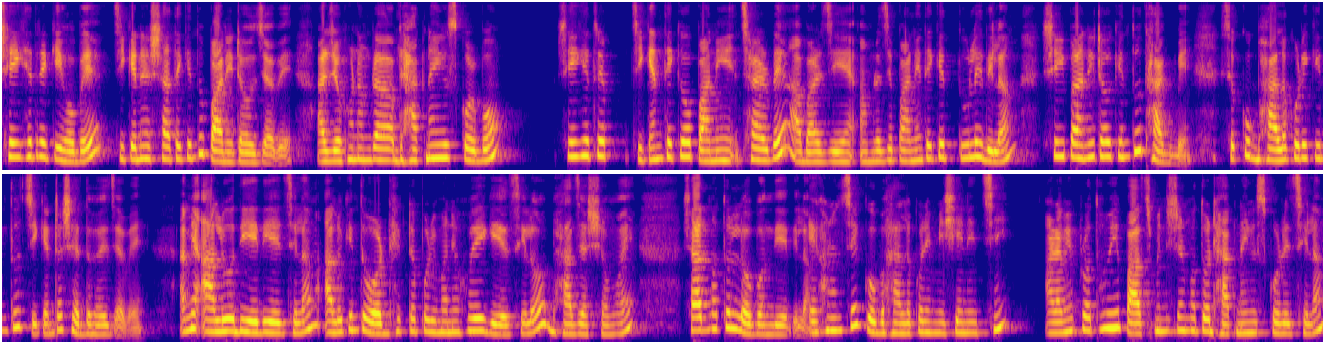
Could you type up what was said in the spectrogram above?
সেই ক্ষেত্রে কি হবে চিকেনের সাথে কিন্তু পানিটাও যাবে। আর যখন আমরা ঢাকনা ইউজ করব সেই ক্ষেত্রে চিকেন থেকেও পানি ছাড়বে, আবার যে আমরা যে পানি থেকে তুলে দিলাম, সেই পানিটাও কিন্তু থাকবে। সে খুব ভালো করে কিন্তু চিকেনটা সেদ্ধ হয়ে যাবে। আমি আলুও দিয়ে দিয়েছিলাম, আলু কিন্তু অর্ধেকটা পরিমাণে হয়ে গিয়েছিল ভাজার সময়। স্বাদ মতো লবণ দিয়ে দিলাম। এখন হচ্ছে খুব ভালো করে মিশিয়ে নিচ্ছি। আর আমি প্রথমেই পাঁচ মিনিটের মতো ঢাকনা ইউজ করেছিলাম।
